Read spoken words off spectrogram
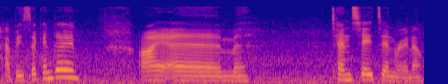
happy second day. I am 10 states in right now.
